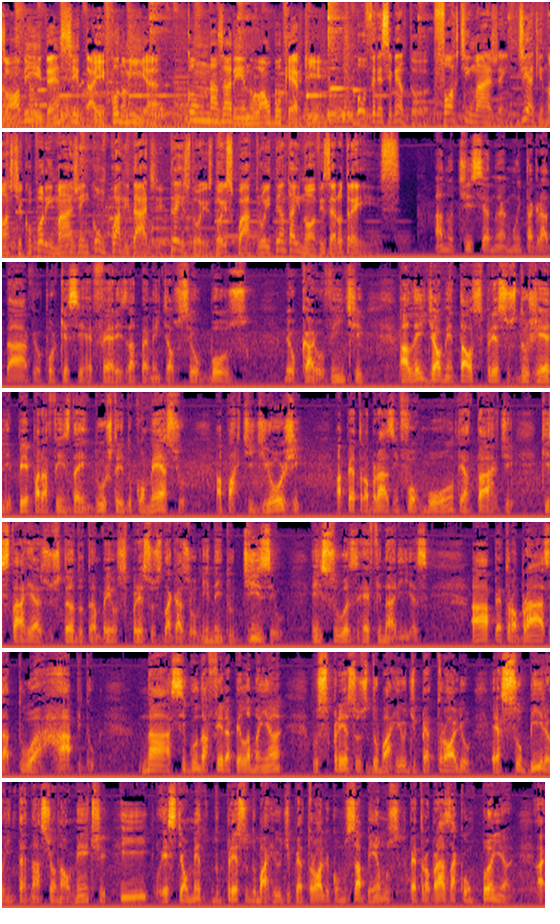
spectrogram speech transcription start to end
sobe e desce da economia. Com Nazareno Albuquerque. Oferecimento: Forte Imagem. Diagnóstico por imagem com qualidade. 3224-8903. A notícia não é muito agradável porque se refere exatamente ao seu bolso, meu caro ouvinte. Além de aumentar os preços do GLP para fins da indústria e do comércio, a partir de hoje, a Petrobras informou ontem à tarde que está reajustando também os preços da gasolina e do diesel em suas refinarias. A Petrobras atua rápido. Na segunda-feira pela manhã, os preços do barril de petróleo é, subiram internacionalmente e este aumento do preço do barril de petróleo, como sabemos, Petrobras acompanha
